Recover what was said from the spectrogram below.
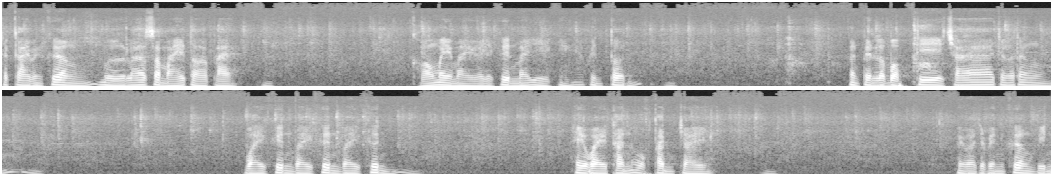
จะกลายเป็นเครื่องมือล้าสมัยต่อไป ของใหม่ ๆ ก็จะขึ้นมาอีกอย่างเป็นต้น มันเป็นระบบที่ช้าจนกระทั่งไวขึ้นไวขึ้นไวขึ้น ให้ไวทันอกทันใจ ไม่ว่าจะเป็นเครื่องบิน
